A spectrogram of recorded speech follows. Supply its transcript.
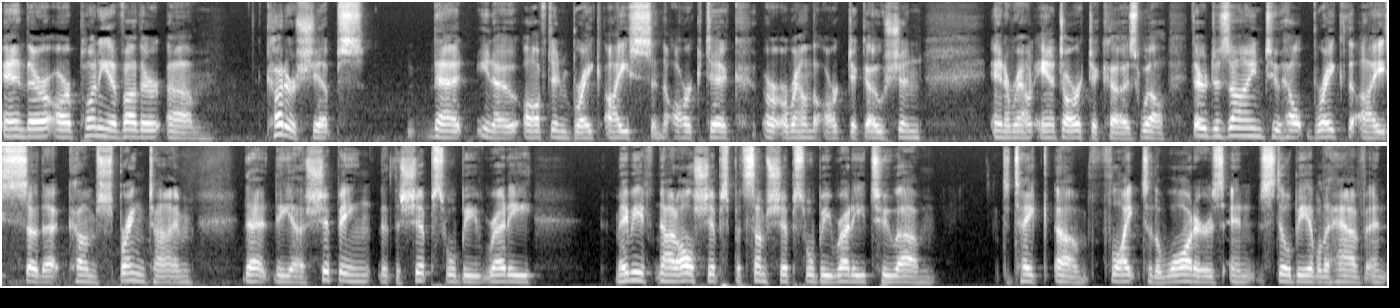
And there are plenty of other um, cutter ships that, you know, often break ice in the Arctic or around the Arctic Ocean and around Antarctica as well. They're designed to help break the ice so that come springtime that the uh, shipping that the ships will be ready maybe if not all ships, but some ships will be ready to um, to take um, flight to the waters and still be able to have and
